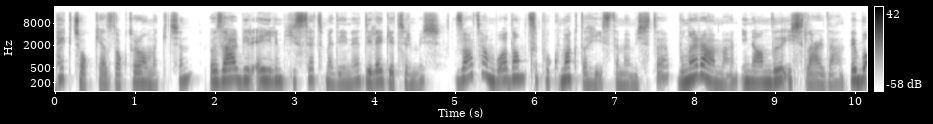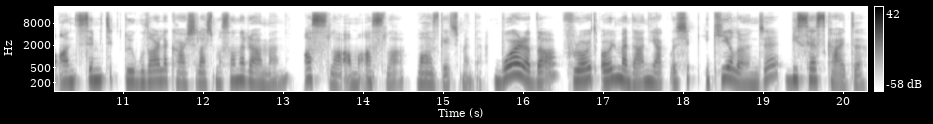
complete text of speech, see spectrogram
pek çok kez doktor olmak için özel bir eğilim hissetmediğini dile getirmiş. Zaten bu adam tıp okumak dahi istememişti. Buna rağmen inandığı işlerden ve bu antisemitik duygularla karşılaşmasına rağmen asla ama asla vazgeçmedi. Bu arada Freud ölmeden yaklaşık 2 yıl önce bir ses kaydı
